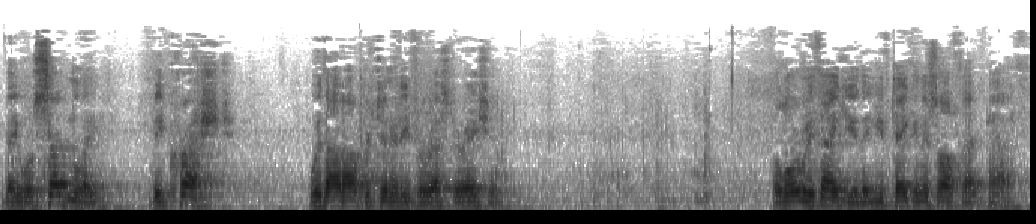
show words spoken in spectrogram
they will suddenly be crushed without opportunity for restoration. Well, Lord, we thank you that you've taken us off that path.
